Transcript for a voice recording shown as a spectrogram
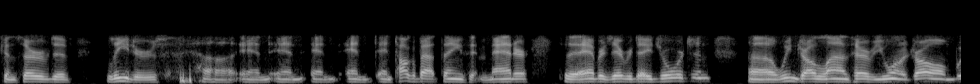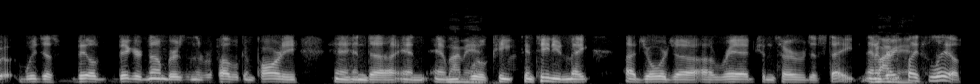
conservative leaders, uh, and and and and and talk about things that matter to the average everyday Georgian. Uh, we can draw the lines however you want to draw them. We, we just build bigger numbers in the Republican Party, and uh, and and My we'll keep continue to make uh, Georgia a red conservative state and My a great man. place to live.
